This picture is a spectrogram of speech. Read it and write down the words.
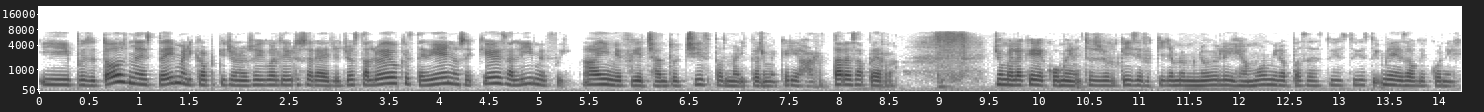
Y pues de todos me despedí, marica, porque yo no soy igual de grosera a ella. Yo hasta luego, que esté bien, no sé qué, salí y me fui. Ay, me fui echando chispas, marica, yo me quería hartar a esa perra. Yo me la quería comer, entonces yo lo que hice fue que llamé a mi novio y le dije, amor, mira, pasa esto y esto y esto. Y me desahogué con él.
